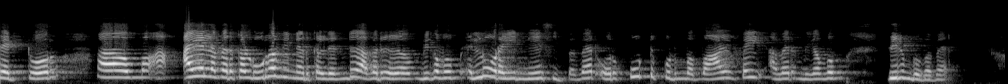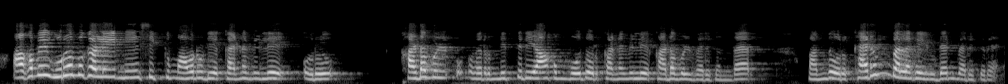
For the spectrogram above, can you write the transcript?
பெற்றோர் அயலவர்கள் உறவினர்கள் என்று அவர் மிகவும் எல்லோரையும் நேசிப்பவர். ஒரு கூட்டு குடும்ப வாழ்வை அவர் மிகவும் விரும்புபவர். ஆகவே உறவுகளை நேசிக்கும் அவருடைய கனவிலே ஒரு கடவுள் ஒரு நித்திரையாகும் போது ஒரு கனவிலே கடவுள் வருகின்றார். வந்து ஒரு கரும்பலகையுடன் வருகிறார்.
